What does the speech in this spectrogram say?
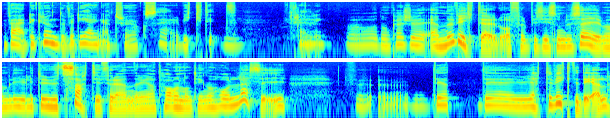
värdegrund och värderingar tror jag också är viktigt. Förändring. Ja, de kanske är ännu viktigare då, för precis som du säger, man blir ju lite utsatt i förändring, att ha någonting att hålla sig i. För, eh, det, det är ju en jätteviktig del.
